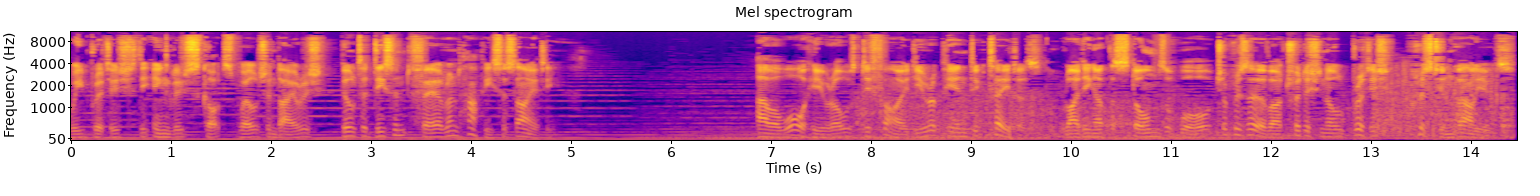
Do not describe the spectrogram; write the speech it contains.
We British, the English, Scots, Welsh and Irish built a decent, fair and happy society. Our war heroes defied European dictators, riding out the storms of war to preserve our traditional British Christian values.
